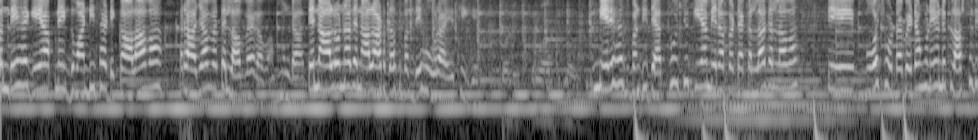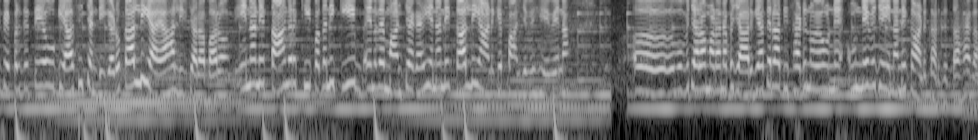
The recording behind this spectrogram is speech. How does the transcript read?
ਬੰਦੇ ਹੈਗੇ ਆ, ਆਪਣੇ ਗਵਾਂਢੀ ਸਾਡੇ ਕਾਲਾ ਵਾ, ਰਾਜਾ ਵਾ ਤੇ ਲਵ ਹੈਗਾ ਵਾ ਮੁੰਡਾ। ਤੇ ਨਾਲ ਉਹਨਾਂ ਦੇ ਨਾਲ 8-10 ਬੰਦੇ ਹੋਰ ਆਏ ਸੀਗੇ। ਮੇਰੇ ਹਸਬੰਡ ਦੀ ਡੈਥ ਹੋ ਚੁੱਕੀ ਆ, ਮੇਰਾ ਬੇਟਾ ਕੱਲਾ ਕੱਲਾ ਵਾ ਤੇ ਬਹੁਤ ਛੋਟਾ ਬੇਟਾ, ਹੁਣੇ ਉਹਨੇ ਪਲੱਸ 2 ਦੇ ਪੇਪਰ ਦਿੱਤੇ, ਉਹ ਗਿਆ ਸੀ ਚੰਡੀਗੜ੍ਹ ਉਹ ਕੱਲ ਹੀ ਆਇਆ ਹਾਲੀ ਵਿਚਾਰਾ ਬਾਹਰੋਂ। ਤੇ ਇਹਨਾਂ ਨੇ ਤਾਂਗ ਰੱਖੀ, ਪਤਾ ਨਹੀਂ ਕੀ ਇਹਨਾਂ ਦੇ ਮਨ 'ਚ ਹੈਗਾ ਸੀ, ਇਹਨਾਂ ਨੇ ਕੱਲ ਹੀ ਆਣ ਕੇ 5 ਵਜੇ ਵੇ ਨਾ ਉਹ ਵਿਚਾਰਾ ਮਾੜਾ ਨਾ ਬਾਜ਼ਾਰ ਗਿਆ ਤੇ ਰਾਤੀ 9:30 ਉਹਨੇ 19 ਵਜੇ ਇਹਨਾਂ ਨੇ ਕਾਂਡ ਕਰ ਦਿੱਤਾ ਹੈਗਾ।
